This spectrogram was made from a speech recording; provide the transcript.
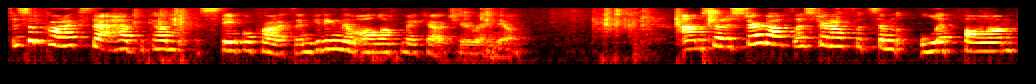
just some products that have become staple products. I'm getting them all off my couch here right now. Um, so to start off, let's start off with some lip balm.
